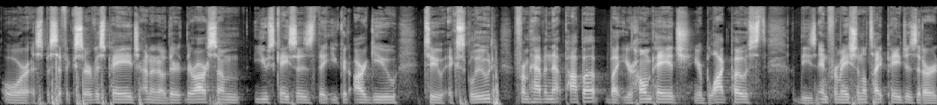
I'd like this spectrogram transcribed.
or a specific service page. I don't know. There, there are some use cases that you could argue to exclude from having that pop up, but your homepage, your blog post, these informational type pages that are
